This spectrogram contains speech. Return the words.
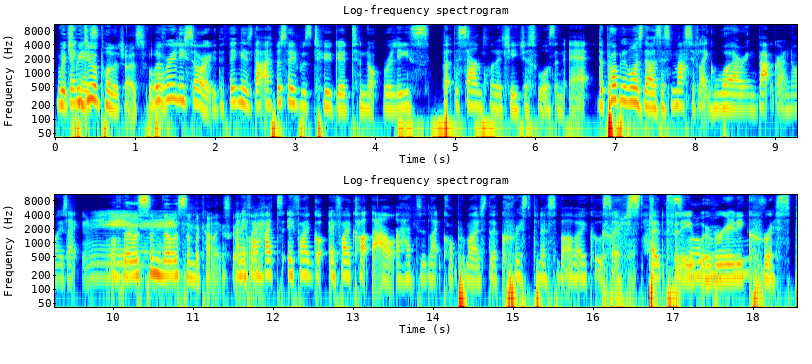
The Which we do apologise for. We're really sorry. The thing is, that episode was too good to not release, but the sound quality just wasn't it. The problem was there was this massive, like, whirring background noise, like. Well, there was some there was some mechanics going And if I had, to, if I got, if I cut that out, I had to like compromise the crispness of our vocals. So hopefully we're really crisp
